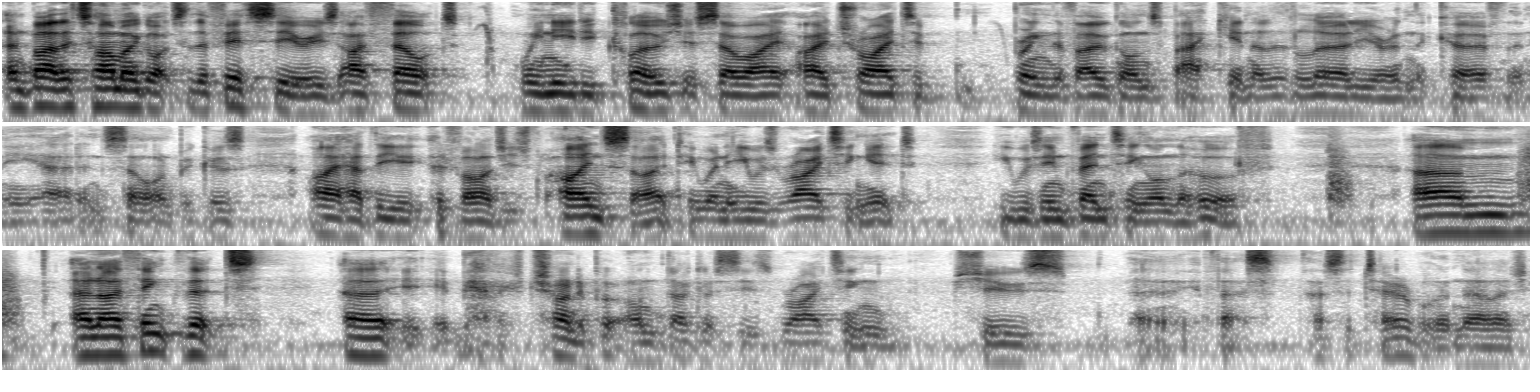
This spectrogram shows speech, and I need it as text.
And by the time I got to the fifth series, I felt we needed closure, so I, I tried to bring the Vogons back in a little earlier in the curve than he had, and so on, because I had the advantage of hindsight. When he was writing it, he was inventing on the hoof. Um, and I think that uh, trying to put on Douglas's writing shoes, uh, if that's that's a terrible analogy.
